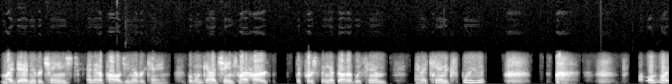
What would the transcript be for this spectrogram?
my dad never changed and that apology never came. But when God changed my heart, the first thing I thought of was him, and I can't explain it. All my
